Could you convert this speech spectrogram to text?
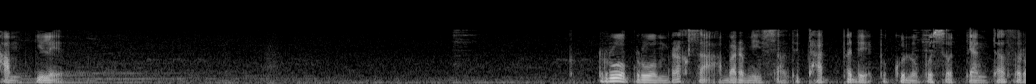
ธรรมกิเลส รวบรวมรักษาบารมีสันติทัศน์พระเดชพระคุณหลวงพุทธสดยันทัสโร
